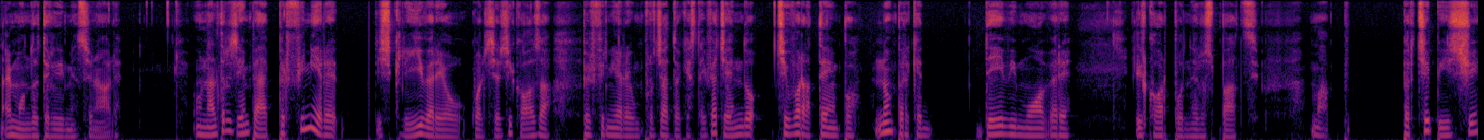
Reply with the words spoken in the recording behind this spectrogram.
nel mondo tridimensionale. Un altro esempio è per finire di scrivere o qualsiasi cosa, per finire un progetto che stai facendo, ci vorrà tempo, non perché devi muovere il corpo nello spazio, ma percepisci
